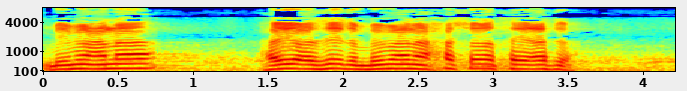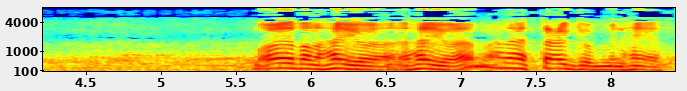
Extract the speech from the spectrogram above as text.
بمعنى هيئة زيدا بمعنى حسنت هيئته. وأيضا هيئة, هيئة معنى التعجب من هيئته.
